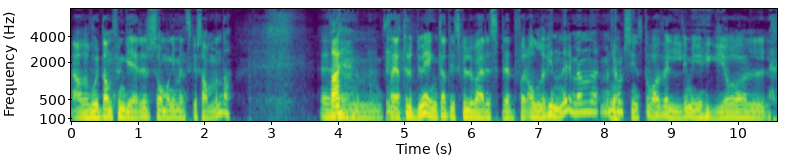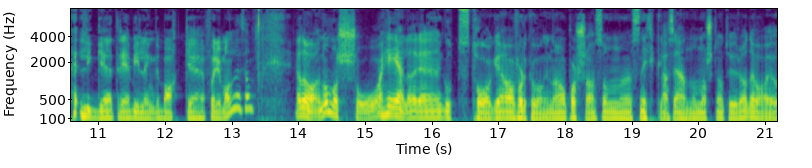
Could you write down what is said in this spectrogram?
ja, ja, hvordan fungerer så mange mennesker sammen, da. Eh, Nei. For jeg trodde jo egentlig at vi skulle være spredd for alle vinder, men, men Ja. folk syntes det var veldig mye hygge å ligge tre billengder bak eh, forrige mann, liksom. Ja, det var jo noe med å se hele det godstoget av folkevogner og Porscher som snirkla seg gjennom norsk natur, og det var jo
